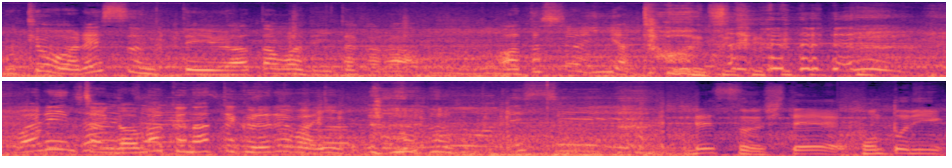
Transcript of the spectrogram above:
今日はレッスンっていう頭でいたから、私はいいやと思って。マリンちゃんが上手くなってくれればいい。嬉しい。レッスンして本当に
